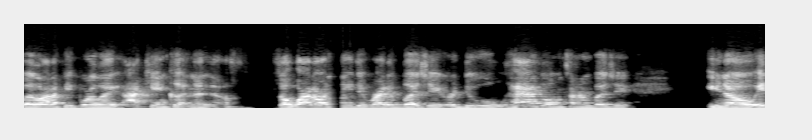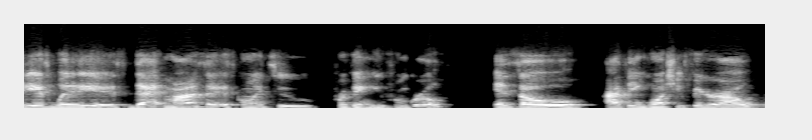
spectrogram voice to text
but a lot of people are like, I can't cut nothing else. So why do I need to write a budget or do have a long term budget? You know, it is what it is. That mindset is going to prevent you from growth. And so I think once you figure out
